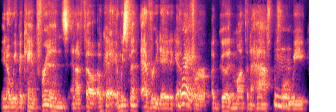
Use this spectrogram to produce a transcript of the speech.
you know, we became friends and I felt okay. And we spent every day together Right. for a good month and a half before Mhm. we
